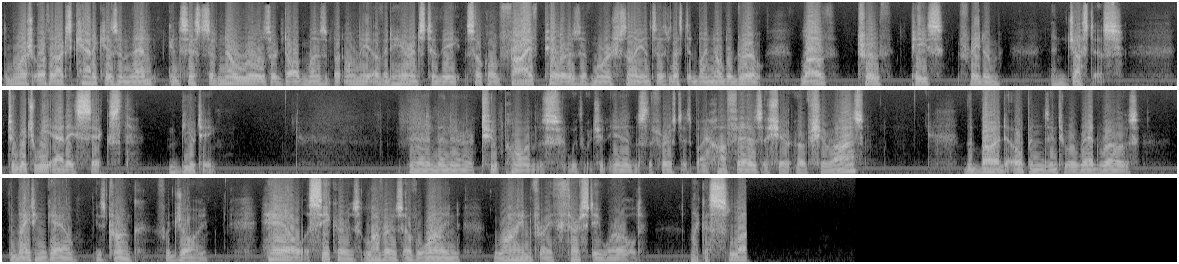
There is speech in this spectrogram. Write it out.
The Moorish Orthodox Catechism, then, consists of no rules or dogmas, but only of adherence to the so-called five pillars of Moorish science as listed by Noble Drew. Love, truth, peace, freedom, and justice, to which we add a sixth, beauty. And then there are two poems with which it ends. The first is by Hafez of Shiraz. The bud opens into a red rose. The nightingale is drunk for joy. Hail, seekers, lovers of wine, wine for a thirsty world, like a slug.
